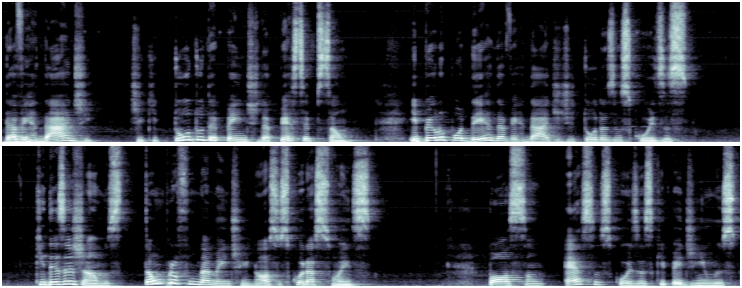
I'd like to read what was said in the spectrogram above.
da verdade de que tudo depende da percepção e pelo poder da verdade de todas as coisas, que desejamos tão profundamente em nossos corações, possam essas coisas que pedimos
